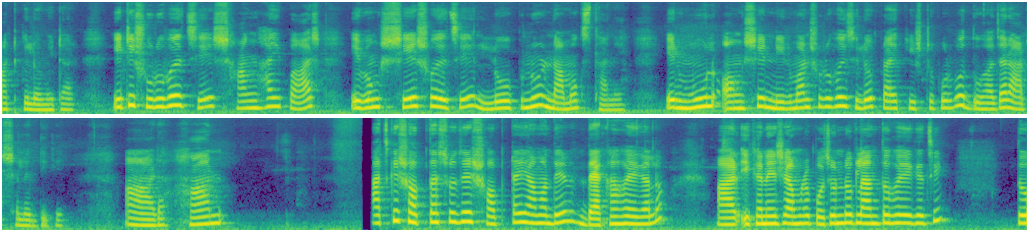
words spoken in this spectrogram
আট কিলোমিটার। এটি শুরু হয়েছে সাংহাই পাস এবং শেষ হয়েছে লোপনুর নামক স্থানে। এর মূল অংশের নির্মাণ শুরু হয়েছিল প্রায় খ্রিস্টপূর্ব দু হাজার আট সালের দিকে। আর হান আজকে সপ্তাহসজ্জের সবটাই আমাদের দেখা হয়ে গেল। আর এখানে এসে আমরা প্রচণ্ড ক্লান্ত হয়ে গেছি। তো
